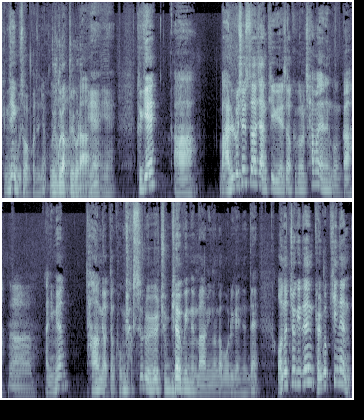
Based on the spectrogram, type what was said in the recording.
굉장히 무서웠거든요. 울그락불그락. 예, 예. 그게 아 말로 실수하지 않기 위해서 그걸 참아내는 건가? 아. 아니면 다음에 어떤 공격수를 준비하고 있는 마음인 건가 모르겠는데 어느 쪽이든 결국 키는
